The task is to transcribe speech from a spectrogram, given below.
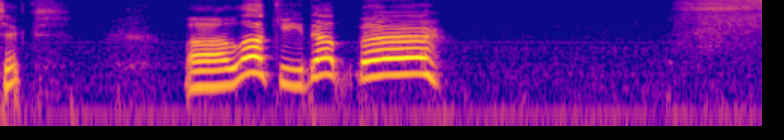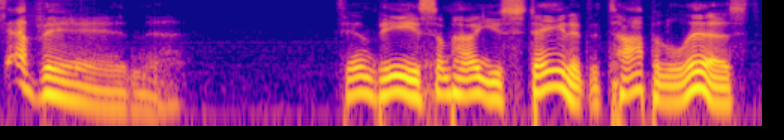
six. Uh, lucky number seven. Tim B, somehow you stayed at the top of the list.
